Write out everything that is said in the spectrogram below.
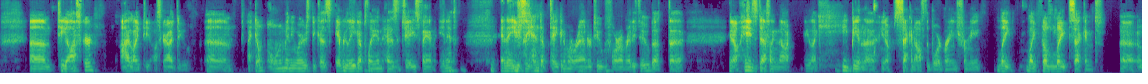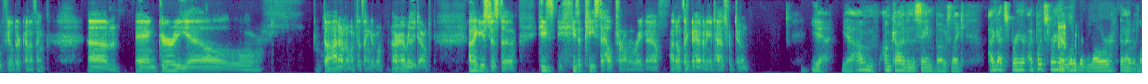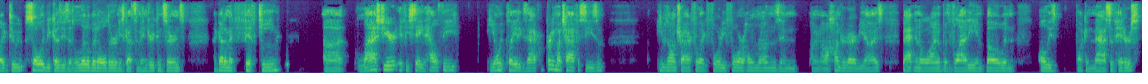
Um, Teoscar, I like Teoscar. I do. Um, I don't own them anywhere because every league I play in has a Jays fan in it, and they usually end up taking him a round or two before I'm ready to. But uh, you know, he's definitely not like he'd be in the you know second off the board range for me, late like the late second uh, outfielder kind of thing. Um, and Gurriel, I don't know what to think of him. I, I really don't. I think he's just a he's he's a piece to help Toronto right now. I don't think they have any attachment to him. Yeah, yeah, I'm I'm kind of in the same boat. Like I got Springer. I put Springer a little bit lower than I would like to, solely because he's a little bit older and he's got some injury concerns. I got him at 15. Uh, last year, if he stayed healthy, he only played exactly pretty much half a season. He was on track for like 44 home runs and I don't know 100 RBIs, batting in a lineup with Vladdy and Bo and all these fucking massive hitters.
